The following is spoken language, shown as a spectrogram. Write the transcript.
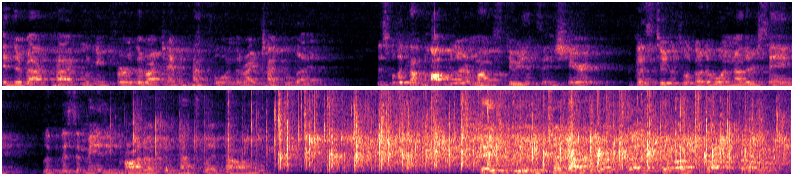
in their backpack looking for the right type of pencil and the right type of lead. This will become popular among students and shared because students will go to one another saying, look at this amazing product and pencil I found. Thank you. Check out our website, theumps.co.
